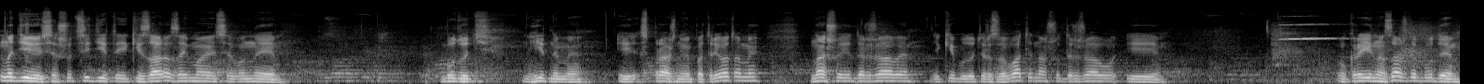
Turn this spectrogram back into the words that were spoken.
Надіюся, що ці діти, які зараз займаються, вони будуть гідними і справжніми патріотами нашої держави, які будуть розвивати нашу державу. І Україна завжди буде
